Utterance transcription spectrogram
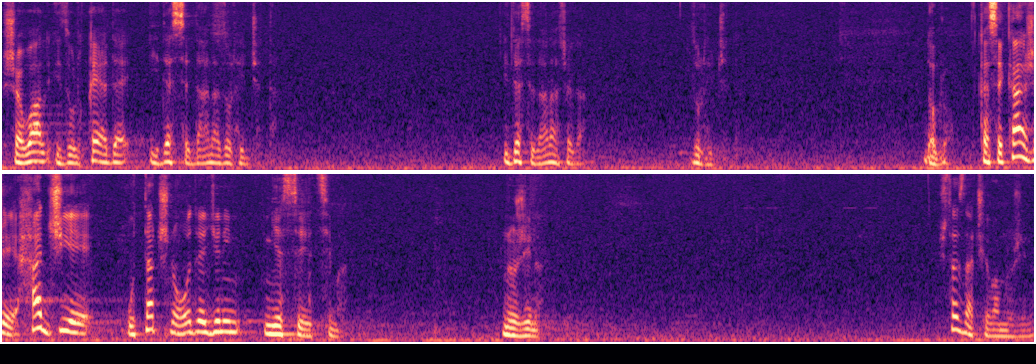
Ševal i Dulkede i deset dana Zulhidžeta. I deset dana čega? Zulhidžeta. Dobro. Kad se kaže hađ je u tačno određenim mjesecima. Množina. Šta znači ova množina?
